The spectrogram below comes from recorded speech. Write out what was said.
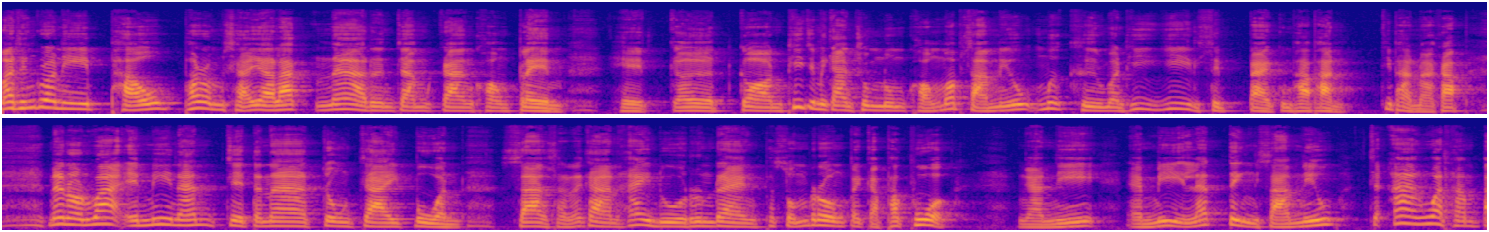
มาถึงกรณีเผาพระบรมฉายาลักษณ์หน้าเรือนจำกลางคลองเปรมเหตุเกิดก่อนที่จะมีการชุมนุมของม็อบ 3 นิ้วเมื่อคืนวันที่ 28 กุมภาพันธ์ที่ผ่านมาครับ แน่นอนว่าเอมมี่นั้นเจตนาจงใจป่วน สร้างสถานการณ์ให้ดูรุนแรงผสมโรงไปกับพรรคพวก งานนี้แอมมี่และติ่ง 3 นิ้ว จะอ้างว่าทำไป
